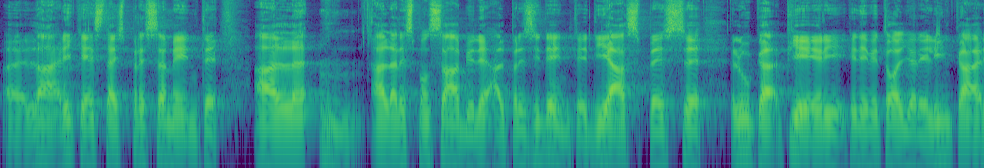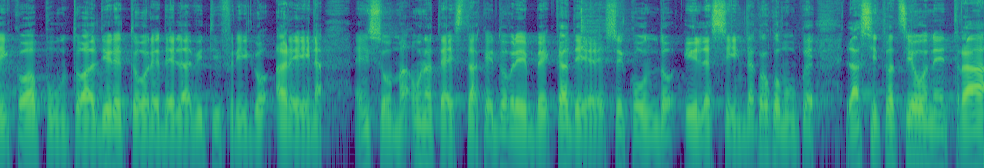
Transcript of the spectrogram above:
uh, l'ha richiesta espressamente al, al, responsabile, al presidente di Aspes, Luca Pieri, che deve togliere l'incarico appunto al direttore della Vitifrigo Arena. È insomma una testa che dovrebbe cadere secondo il sindaco. Comunque la situazione tra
